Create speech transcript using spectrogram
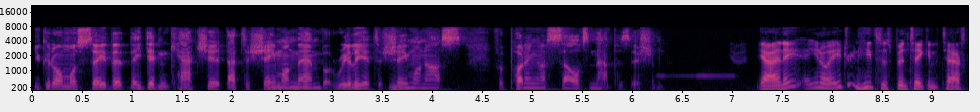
you could almost say that they didn't catch it. That's a shame on them but really it's a shame on us for putting ourselves in that position. Yeah, and you know Adrian Heath has been taken to task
